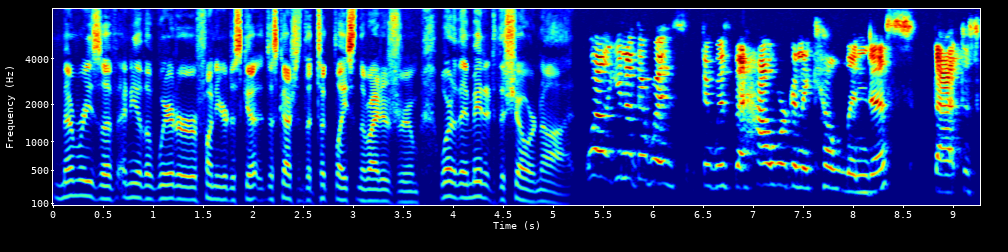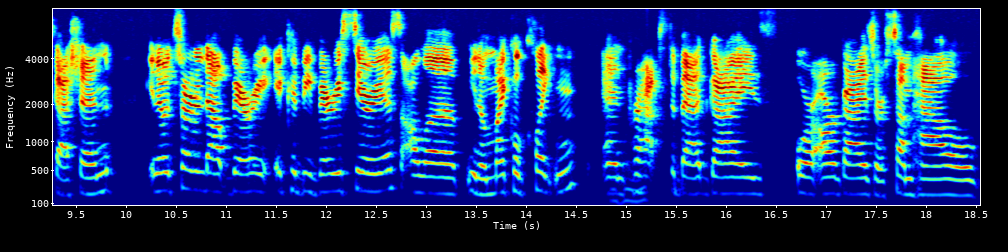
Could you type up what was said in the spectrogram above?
memories of any of the weirder, or funnier discu- discussions that took place in the writers' room, whether they made it to the show or not. Well, you know, there was there was the how we're going to kill Lindus that discussion. You know, it started out very. It could be very serious, a la you know Michael Clayton, and perhaps the bad guys or our guys are somehow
